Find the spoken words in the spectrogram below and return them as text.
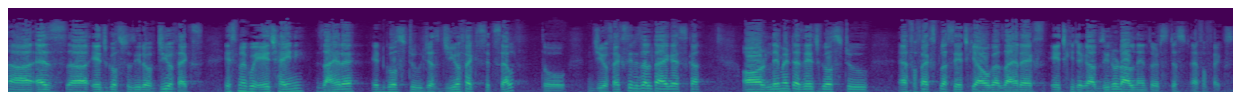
as h goes to zero of g of x اس میں کوئی ایج ہے ہی نہیں. ظاہر ہے it goes to just g x itself تو جیو ایکس ہی ریزلٹ آئے گا اس کا. اور limit as h goes to f of x plus h کیا ہوگا? ظاہر ہے ایچ کی جگہ آپ زیرو ڈال دیں تو it's just f of x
